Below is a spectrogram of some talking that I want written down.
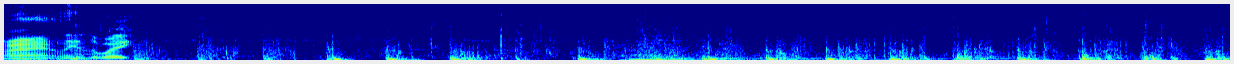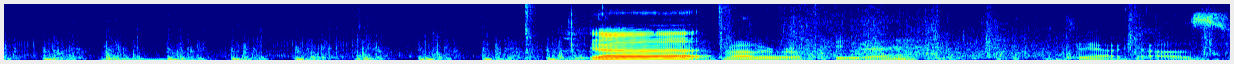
All right, lead the way. Uh, Brought a repeater. See how it goes.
